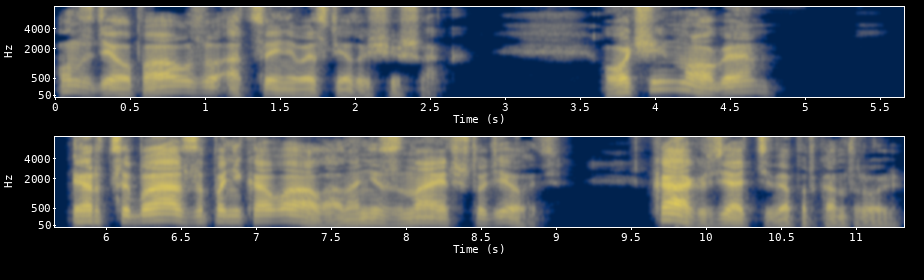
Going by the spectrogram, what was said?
Он сделал паузу, оценивая следующий шаг. Очень многое. РЦБА запаниковала, она не знает, что делать. Как взять тебя под контроль?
